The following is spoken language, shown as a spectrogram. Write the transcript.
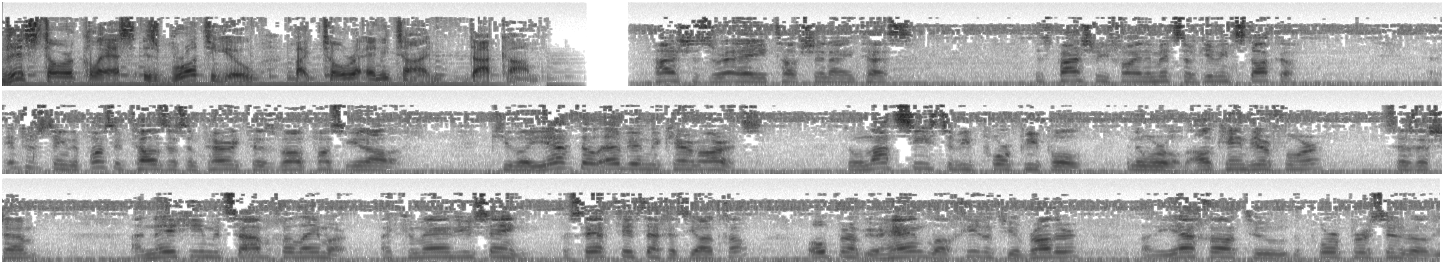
This Torah class is brought to you by TorahAnytime.com. Parshas Re'eh. This parsha we find in the midst of giving tzedakah. Interesting, the pasuk tells us in Perik Tezvav pasuk Yud Aleph, Ki evim mikerav aretz. There will not cease to be poor people in the world. Al kain therefore, says Hashem, Anechi. I command you, saying, V'sech tiftech es yadcha, open up your hand, la'achicha to your brother, la'niyecha to the poor person, to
